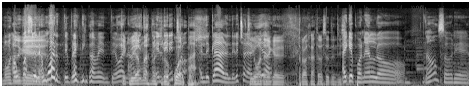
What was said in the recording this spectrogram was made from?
Vamos a un paso que- de la muerte prácticamente. Bueno, cuidar ahí más el derecho cuerpos. a- el de, claro, el derecho a la Sí, vamos a vida. tener que trabajar hasta los 75. Hay que ponerlo, ¿no? Sobre.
